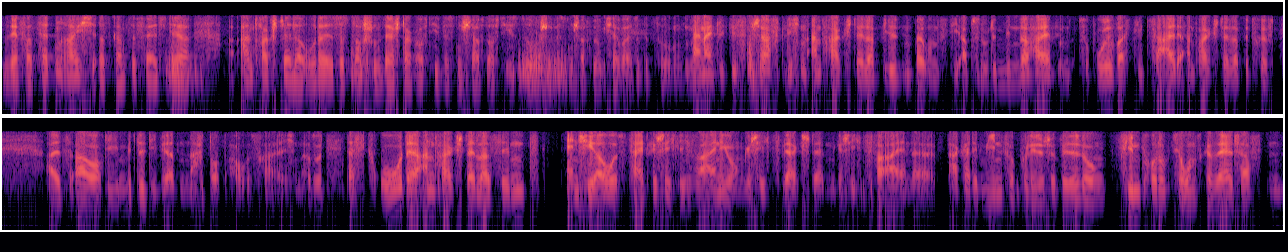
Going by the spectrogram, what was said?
sehr facettenreich, das ganze Feld der Antragsteller, oder ist es doch schon sehr stark auf die Wissenschaft, auf die historische Wissenschaft möglicherweise bezogen? Nein, nein, die wissenschaftlichen Antragsteller bilden bei uns die absolute Minderheit, sowohl was die Zahl der Antragsteller betrifft, als auch die Mittel, die werden nach dort ausreichen. Also das Gros der Antragsteller sind NGOs, zeitgeschichtliche Vereinigungen, Geschichtswerkstätten, Geschichtsvereine, Akademien für politische Bildung, Filmproduktionsgesellschaften,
